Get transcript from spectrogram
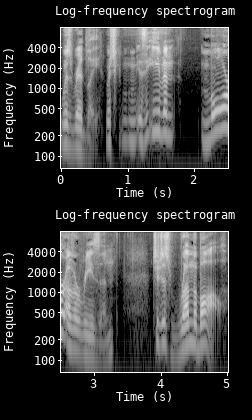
was Ridley, which is even more of a reason to just run the ball.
